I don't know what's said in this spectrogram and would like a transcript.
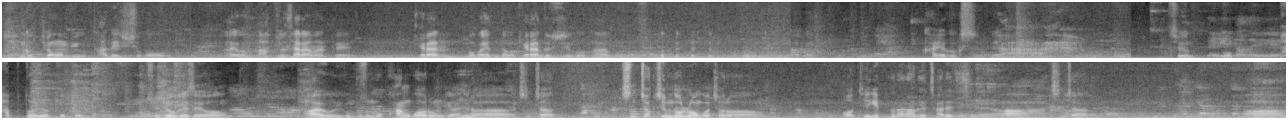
모든 거 병원비 다 내주시고 아이고 아픈 사람한테 계란 먹어야 된다고 계란도 주시고 하고. 칼국수. 야. 지금 뭐 밥도 이렇게 좀 주시고 계세요. 아유 이건 무슨 뭐 광고하러 온 게 아니라 진짜 친척집 놀러 온 것처럼 어 되게 편안하게 잘해주시네. 아 진짜. 아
